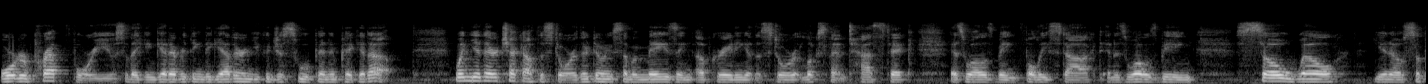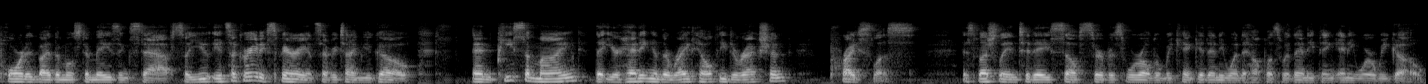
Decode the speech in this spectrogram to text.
order prep for you so they can get everything together and you can just swoop in and pick it up when you're there, check out the store. They're doing some amazing upgrading of the store. It looks fantastic, as well as being fully stocked and as well as being so well, you know, supported by the most amazing staff. So you, it's a great experience every time you go. And peace of mind that you're heading in the right healthy direction, priceless. Especially in today's self-service world when we can't get anyone to help us with anything anywhere we go.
